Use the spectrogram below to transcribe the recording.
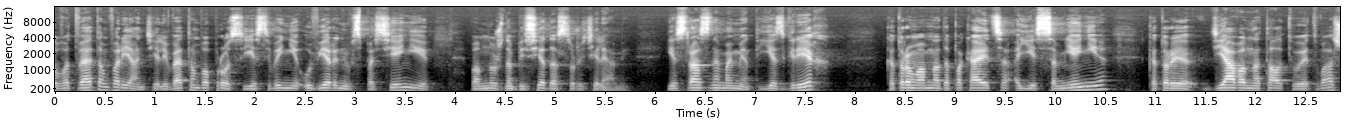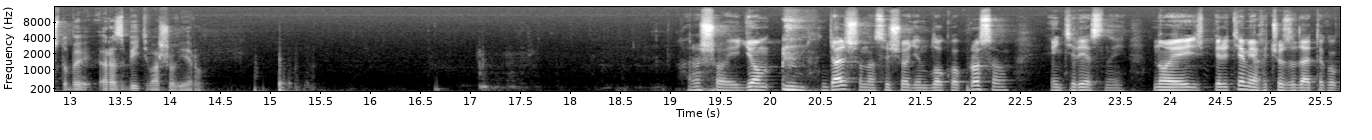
То вот в этом варианте или в этом вопросе, если вы не уверены в спасении, вам нужна беседа с служителями. Есть разные моменты. Есть грех, в котором вам надо покаяться, а есть сомнения, которые дьявол наталкивает вас, чтобы разбить вашу веру. Хорошо, идем дальше. У нас еще один блок вопросов интересный. Но и перед тем я хочу задать такой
